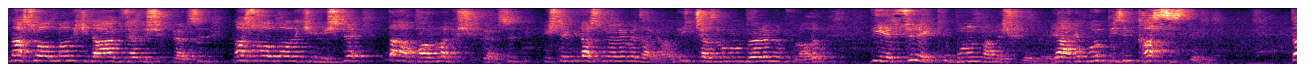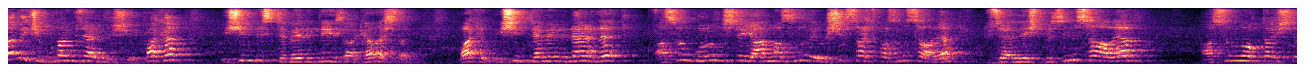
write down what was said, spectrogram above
nasıl olmalı ki daha güzel ışık versin, nasıl olmalı ki işte daha parlak ışık versin, işte vidasını öyle mi takalım, iç yazılımını böyle mi kuralım diye sürekli bununla meşgul oluyor. Yani bu bizim kas sistemi. Tabii ki bu da güzel bir şey. Fakat işin biz temelindeyiz arkadaşlar. Bakın işin temeli nerede? Asıl bunun işte yanmasını ve ışık saçmasını sağlayan, güzelleşmesini sağlayan asıl nokta işte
